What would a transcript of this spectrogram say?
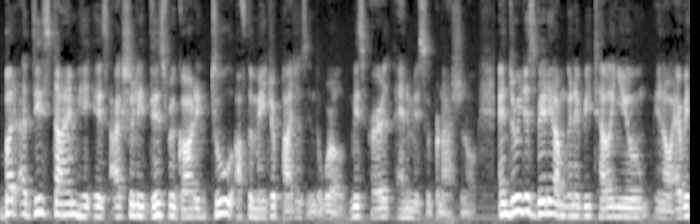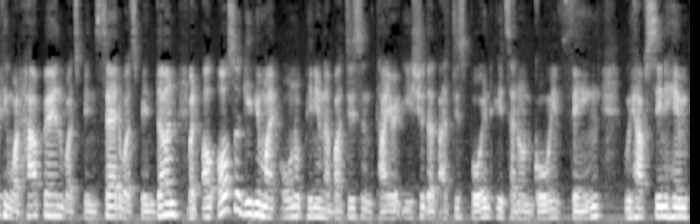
but at this time he is actually disregarding two of the major pageants in the world, Miss Earth and Miss Supranational. And during this video, I'm gonna be telling you, you know, everything what happened, what's been said, what's been done, but I'll also give you my own opinion about this entire issue that at this point, it's an ongoing thing. We have seen him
